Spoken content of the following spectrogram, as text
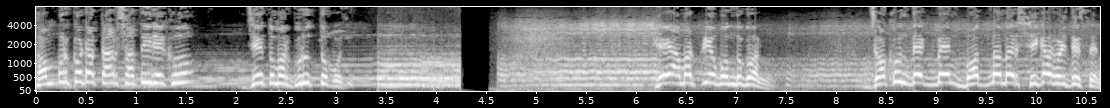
সম্পর্কটা তার সাথেই রেখো, যে তোমার গুরুত্ব বোঝে। হে আমার প্রিয় বন্ধুগণ যখন দেখবেন বদনামের শিকার হইতেছেন,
